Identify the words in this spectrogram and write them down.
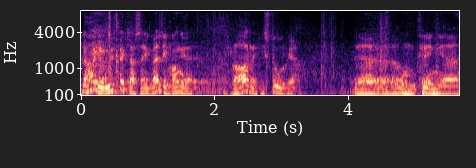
Det har jo utvikla seg veldig mange rare historier eh, omkring eh,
